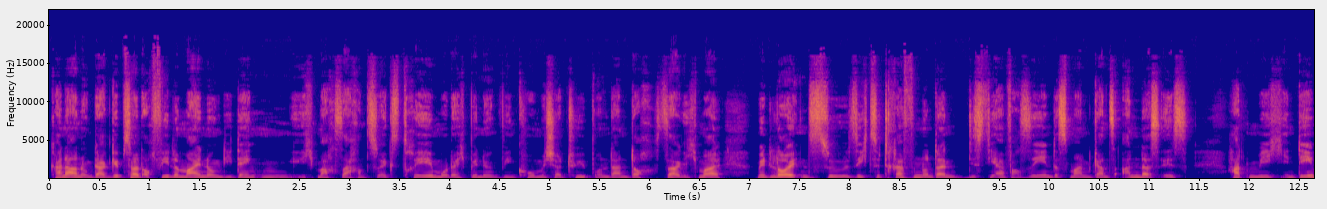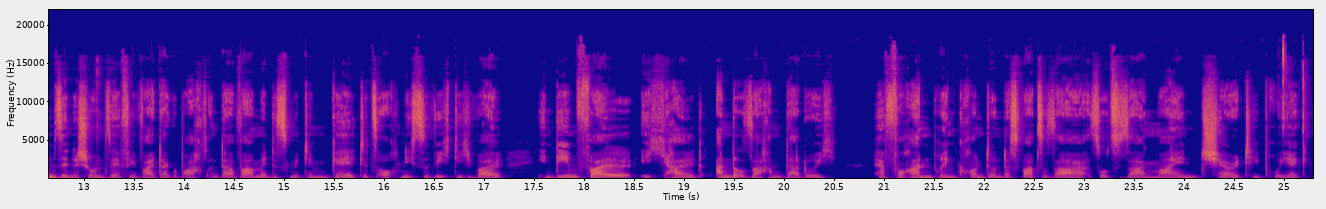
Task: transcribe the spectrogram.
keine Ahnung, da gibt's halt auch viele Meinungen, die denken, ich mache Sachen zu extrem oder ich bin irgendwie ein komischer Typ und dann doch, sage ich mal, mit Leuten zu sich zu treffen und dann, dass die einfach sehen, dass man ganz anders ist, hat mich in dem Sinne schon sehr viel weitergebracht und da war mir das mit dem Geld jetzt auch nicht so wichtig, weil in dem Fall ich halt andere Sachen dadurch hervoranbringen konnte und das war sozusagen mein Charity-Projekt.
